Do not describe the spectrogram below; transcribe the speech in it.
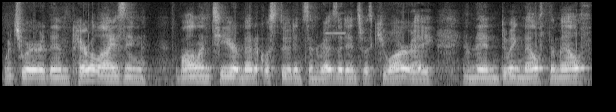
which were them paralyzing volunteer medical students and residents with curare, and then doing mouth to mouth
